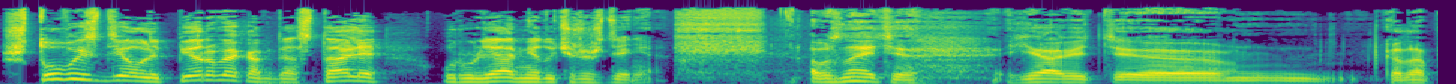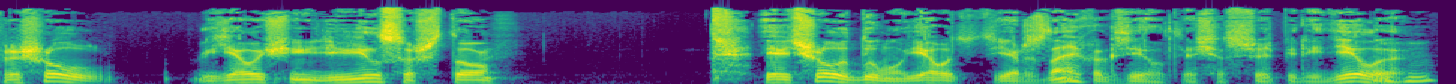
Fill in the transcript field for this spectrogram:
Что вы сделали первое, когда стали у руля медучреждения? А вы знаете, я ведь, э, когда пришел, я очень удивился, что я ведь шел и думал, я вот я же знаю, как сделать, я сейчас все переделаю. Угу.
